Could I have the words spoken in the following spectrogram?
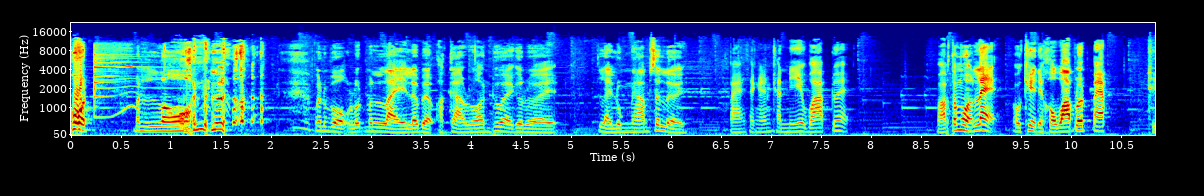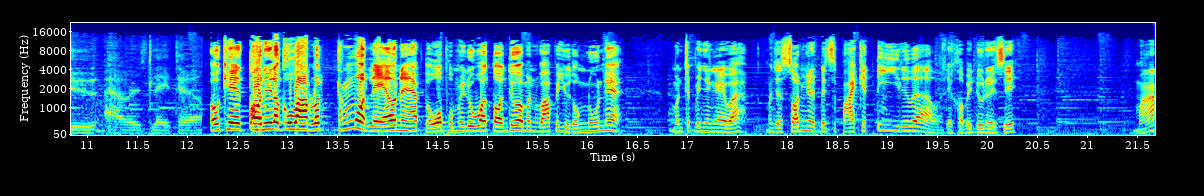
หมด มันร้อนมันร้อนมันบอกรถมันไหลแล้วแบบอากาศร้อนด้วยก็เลย ไหลลงน้ำซะเลย ไปถ้างั้นคันนี้วาร์ปด้วย วาร์ปทั้งหมดแหละ โอเค เดี๋ยวขอวาร์ปรถแป๊บ Two hours later. โอเค ตอนนี้เราก็วาร์ปรถทั้งหมดแล้วนะครับ แต่ว่าผมไม่รู้ว่าตอนที่ว่ามันวาร์ปไปอยู่ตรงนู้นเนี่ย มันจะเป็นยังไงวะ มันจะซ้อนกันเป็นสปาเกตตี้หรือเปล่า เดี๋ยวขอไปดูหน่อยสิ มา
